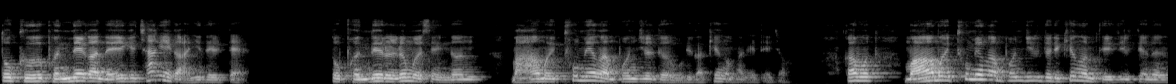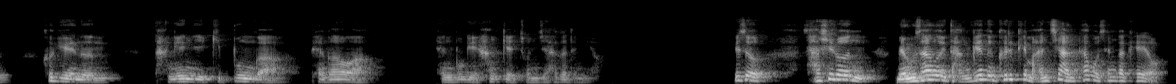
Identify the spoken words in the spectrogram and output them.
또 그 번뇌가 내에게 장애가 아니 될 때 또 번뇌를 넘어서 있는 마음의 투명한 본질들을 우리가 경험하게 되죠. 그러면 마음의 투명한 본질들이 경험되질 때는 거기에는 당연히 기쁨과 평화와 행복이 함께 존재하거든요. 그래서 사실은 명상의 단계는 그렇게 많지 않다고 생각해요.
